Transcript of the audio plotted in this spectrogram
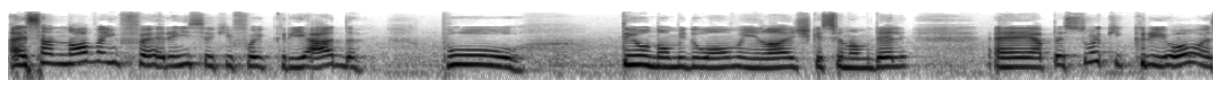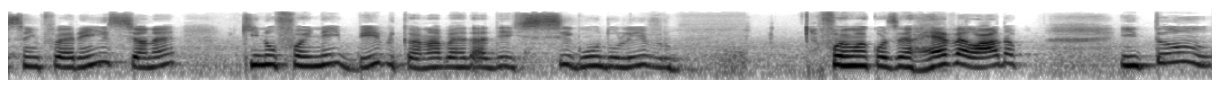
essa nova inferência que foi criada por tem o nome do homem lá, esqueci o nome dele, é a pessoa que criou essa inferência, né, que não foi nem bíblica, na verdade, segundo o livro, foi uma coisa revelada então,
